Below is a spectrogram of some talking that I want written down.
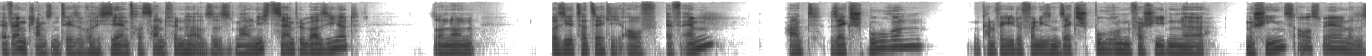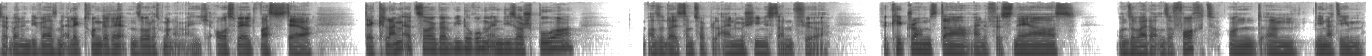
FM-Klangsynthese, was ich sehr interessant finde. Also es ist mal nicht sample-basiert, sondern basiert tatsächlich auf FM, hat sechs Spuren, man kann für jede von diesen sechs Spuren verschiedene Machines auswählen. Das ist ja bei den diversen Elektrongeräten so, dass man eigentlich auswählt, was der, der Klangerzeuger wiederum in dieser Spur. Also da ist dann zum Beispiel eine Maschine ist dann für, für Kickdrums da, eine für Snares und so weiter und so fort. Und ähm, je nachdem,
